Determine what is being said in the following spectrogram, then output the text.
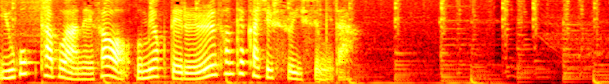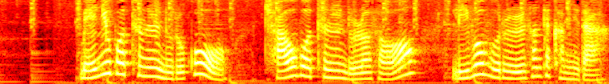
6옥타브 안에서 음역대를 선택하실 수 있습니다. 메뉴 버튼을 누르고 좌우 버튼을 눌러서 reverb를 선택합니다.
